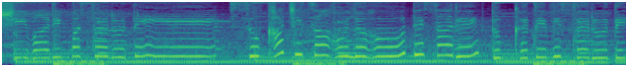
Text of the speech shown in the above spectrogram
शिवारी पसरू दे. सुखाची चाहूल हो ते सारे दुःख ते विसरू दे.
